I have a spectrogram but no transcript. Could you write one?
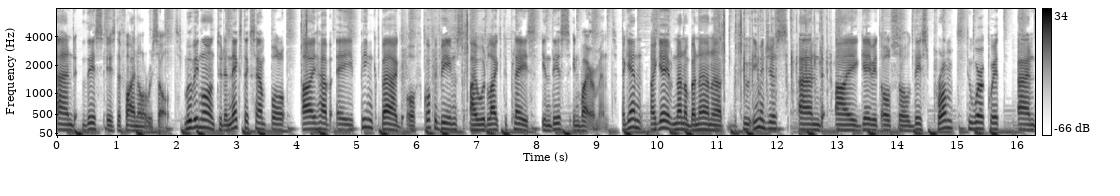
and this is the final result. Moving on to the next example, I have a pink bag of coffee beans I would like to place in this environment. Again, I gave Nano Banana the two images and I gave it also this prompt to work with and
